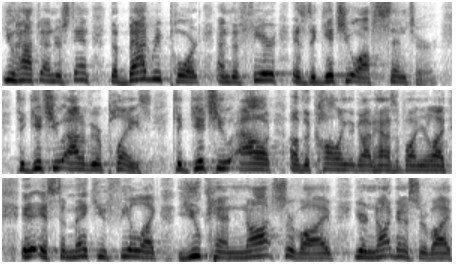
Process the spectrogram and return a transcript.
you have to understand the bad report and the fear is to get you off center, to get you out of your place, to get you out of the calling that God has upon your life. It, it's to make you feel like you cannot survive. You're not going to survive.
